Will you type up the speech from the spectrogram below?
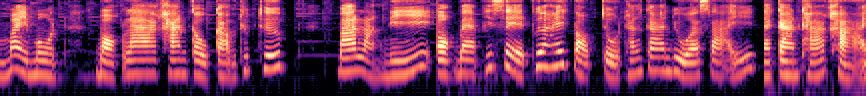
มใหม่หมด บอกลาอาคารเก่าๆทึบๆ บ้านหลังนี้ออกแบบพิเศษเพื่อให้ตอบโจทย์ทั้งการอยู่อาศัย และการค้าขาย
